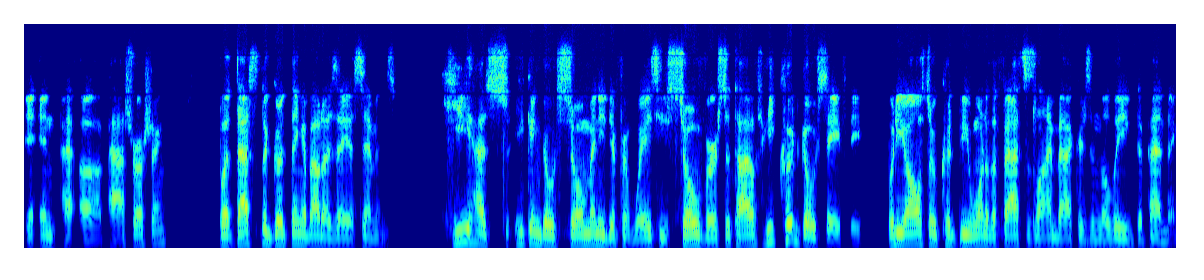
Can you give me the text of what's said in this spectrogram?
in, in uh, pass rushing, but that's the good thing about Isaiah Simmons. He has he can go so many different ways. He's so versatile. He could go safety, but he also could be one of the fastest linebackers in the league, depending.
